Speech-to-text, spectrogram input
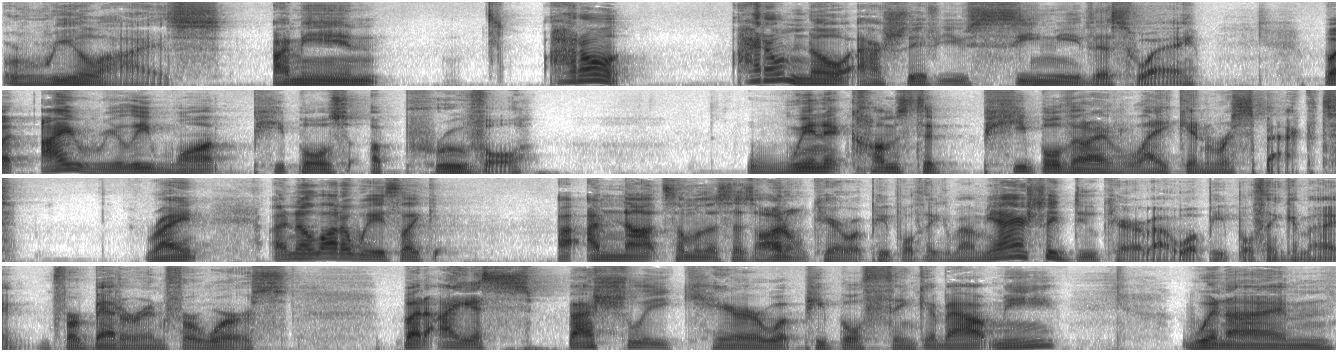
realize i mean i don't i don't know actually if you see me this way but i really want people's approval when it comes to people that i like and respect right? In a lot of ways like i'm not someone that says i don't care what people think about me. I actually do care about what people think about me for better and for worse. But I especially care what people think about me when I'm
